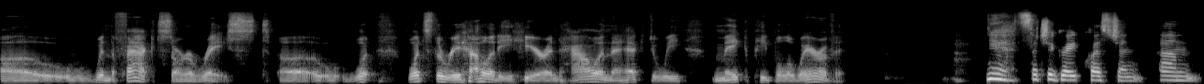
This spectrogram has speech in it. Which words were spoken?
uh, when the facts are erased. Uh, what what's the reality here, and how in the heck do we make people aware of it? Yeah, it's such a great question. Um,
